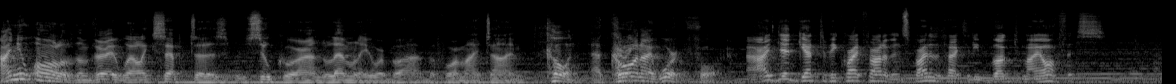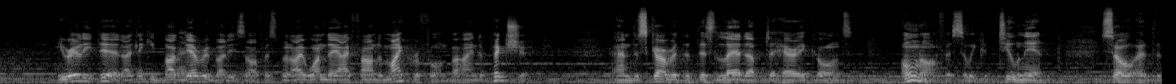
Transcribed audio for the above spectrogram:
I knew all of them very well, except uh, Zukor and Laemmle, were b- before my time. Cohn. Uh, Cohn, I worked for. I did get to be quite fond of him, in spite of the fact that he bugged my office. He really did. I think he bugged everybody's office, but I one day I found a microphone behind a picture and discovered that this led up to Harry Cohn's own office so he could tune in. So at the,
